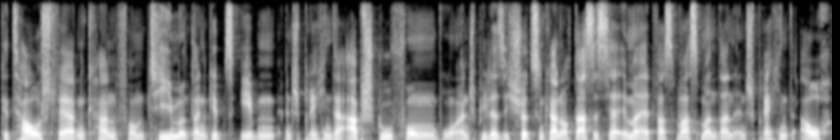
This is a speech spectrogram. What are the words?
getauscht werden kann vom Team und dann gibt es eben entsprechende Abstufungen, wo ein Spieler sich schützen kann. Auch das ist ja immer etwas, was man dann entsprechend auch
